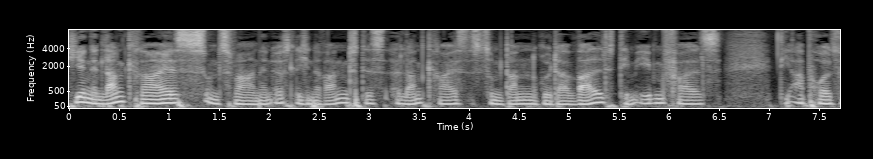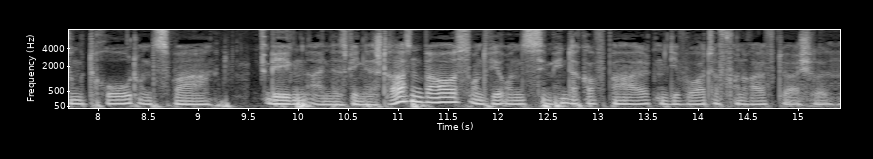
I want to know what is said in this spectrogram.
hier in den Landkreis, und zwar an den östlichen Rand des Landkreises zum Dannenröder Wald, dem ebenfalls die Abholzung droht, und zwar wegen eines, wegen des Straßenbaus und wir uns im Hinterkopf behalten die Worte von Ralf Dörschel.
